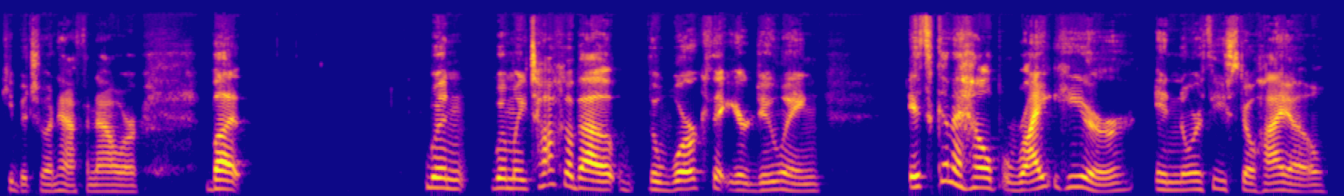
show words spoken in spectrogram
Keep it to a half an hour. But when when we talk about the work that you're doing, it's going to help right here in Northeast Ohio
